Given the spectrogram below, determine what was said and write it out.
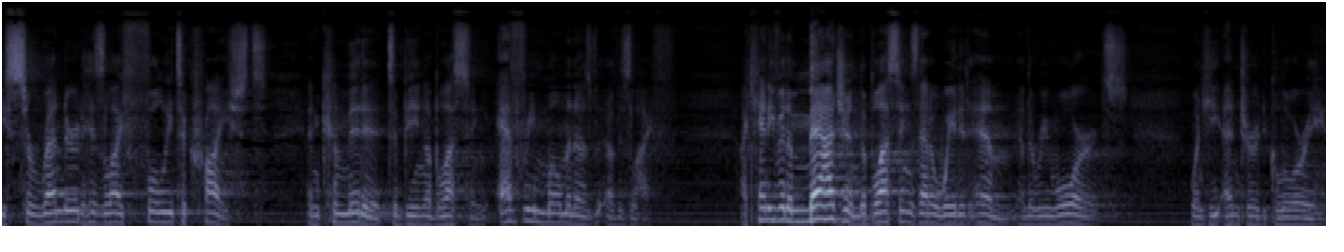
He surrendered his life fully to Christ and committed to being a blessing every moment of, of his life. I can't even imagine the blessings that awaited him and the rewards when he entered glory.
